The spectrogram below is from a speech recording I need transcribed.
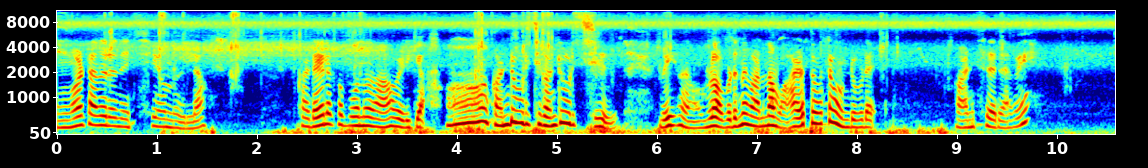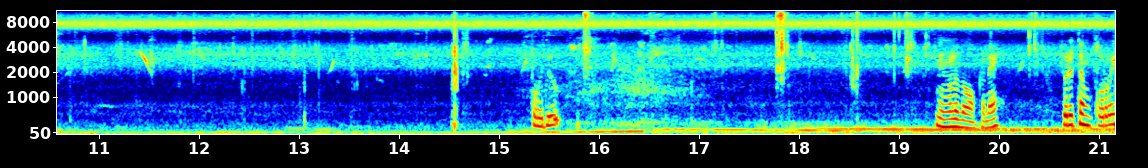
എങ്ങോട്ടാന്നൊരു നിശ്ചയമൊന്നുമില്ല. കടയിലൊക്കെ പോകുന്നത് ആ വഴിക്കാം. ആ കണ്ടുപിടിച്ച് കണ്ടുപിടിച്ച്. ദേ നമ്മൾ അവിടെ നിന്ന് കാണുന്ന വാഴത്തോട്ടം ഉണ്ട് ഇവിടെ. കാണിച്ചു തരാവേ. ഒരു നിങ്ങൾ നോക്കണേ. ഒരുത്തം കുറേ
